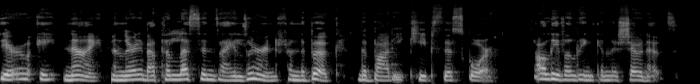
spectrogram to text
089 and learn about the lessons I learned from the book, The Body Keeps the Score. I'll leave a link in the show notes.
